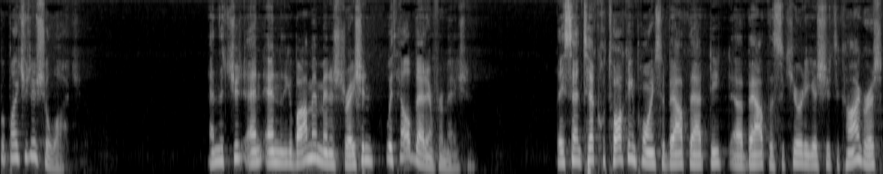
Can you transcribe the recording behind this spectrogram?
but by Judicial Watch. And the, and, and the Obama administration withheld that information. They sent talking points about that de- about the security issues to Congress.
